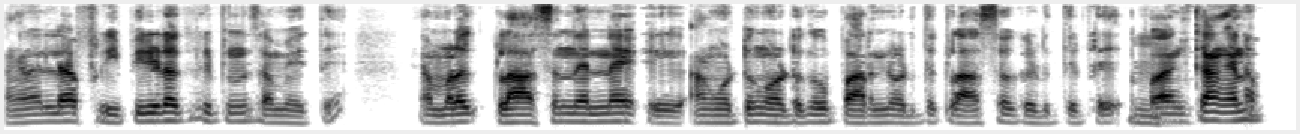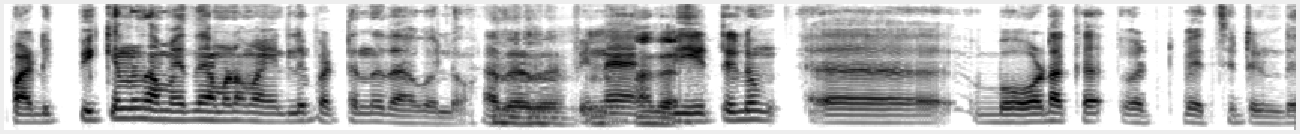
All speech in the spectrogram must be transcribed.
അങ്ങനെയല്ല ഫ്രീ പീരീഡൊക്കെ കിട്ടുന്ന സമയത്ത് നമ്മൾ ക്ലാസ്സിൽ നിന്ന് തന്നെ അങ്ങോട്ടും ഇങ്ങോട്ടും പറഞ്ഞു കൊടുത്ത് ക്ലാസ്സൊക്കെ എടുത്തിട്ട് അപ്പൊ എനിക്ക് അങ്ങനെ പഠിപ്പിക്കുന്ന സമയത്ത് നമ്മുടെ മൈൻഡിൽ പെട്ടെന്ന് ഇതാകുമല്ലോ. പിന്നെ. വീട്ടിലും ബോർഡൊക്കെ വെച്ചിട്ടുണ്ട്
